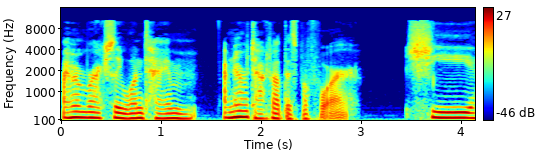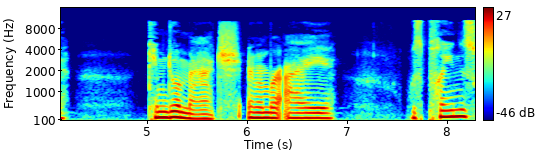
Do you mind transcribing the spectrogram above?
I remember actually one time, I've never talked about this before. She came to a match. I remember I was playing this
